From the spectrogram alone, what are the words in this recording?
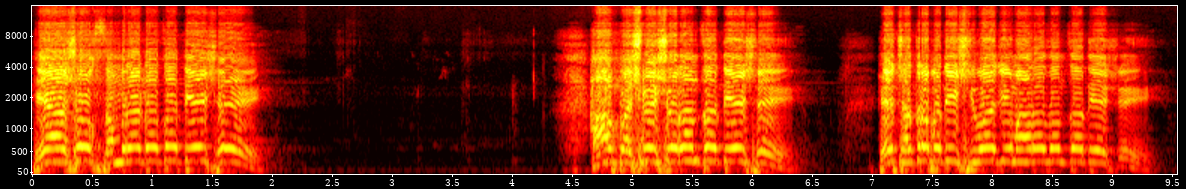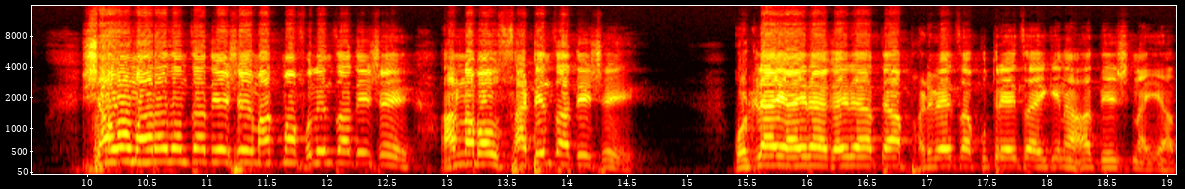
हे अशोक सम्राटाचा देश आहे. हा बसवेश्वरांचा देश आहे. हे छत्रपती शिवाजी महाराजांचा देश आहे. शाहू महाराजांचा देश आहे महात्मा फुलेंचा देश आहे अण्णाभाऊ साठेंचा देश आहे. कुठल्या यायऱ्या गैऱ्या त्या फडव्याचा कुत्र्याचा आहे की ना हा देश नाही आज.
